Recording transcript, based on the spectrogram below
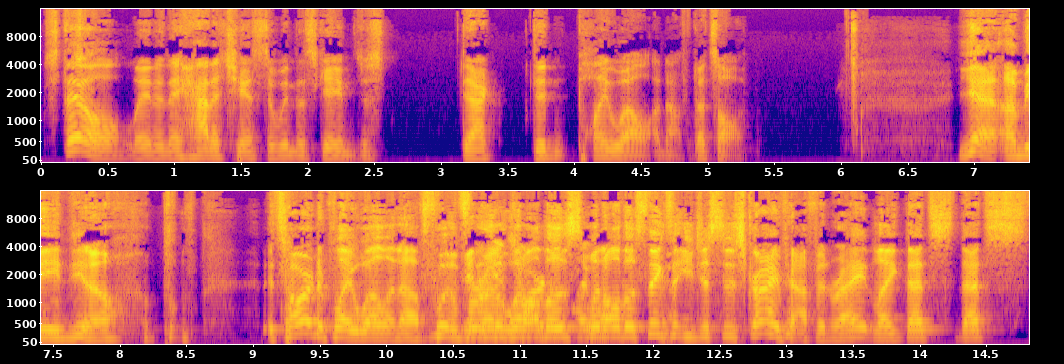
still, Landon, they had a chance to win this game. Just Dak didn't play well enough. That's all. Yeah, I mean, you know, it's hard to play well enough for, when all those when well. all those things that you just described happen, right? Like that's that's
